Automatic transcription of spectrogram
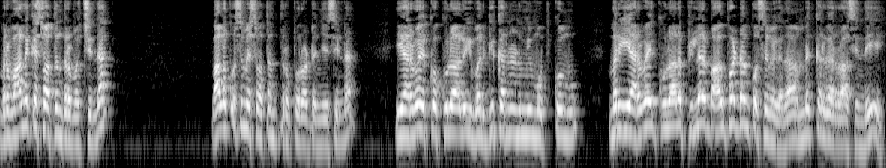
మరి వాళ్ళకే స్వాతంత్రం వచ్చిందా? వాళ్ళ కోసమే స్వాతంత్ర పోరాటం చేసిండా? ఈ అరవై ఒక్క కులాలు ఈ వర్గీకరణను మేము ఒప్పుకోము. మరి ఈ అరవై కులాల పిల్లలు బాగుపడడం కోసమే కదా అంబేద్కర్ గారు రాసింది.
